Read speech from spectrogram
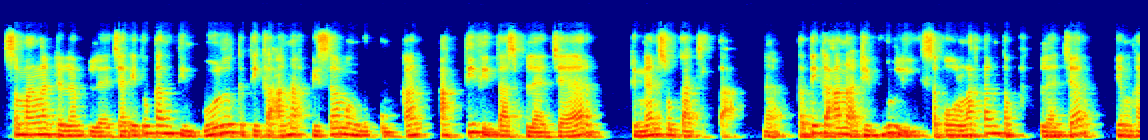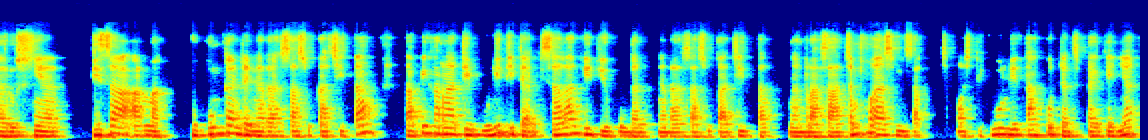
Semangat dalam belajar itu kan timbul ketika anak bisa menghubungkan aktivitas belajar dengan sukacita. Nah, ketika anak dibully, sekolah kan tempat belajar yang harusnya bisa anak hubungkan dengan rasa sukacita, tapi karena dibully tidak bisa lagi dihubungkan dengan rasa sukacita, dengan rasa cemas, misal cemas dibully, takut dan sebagainya,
